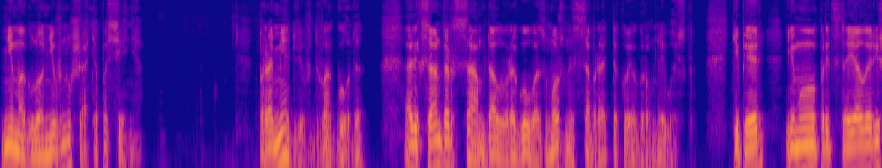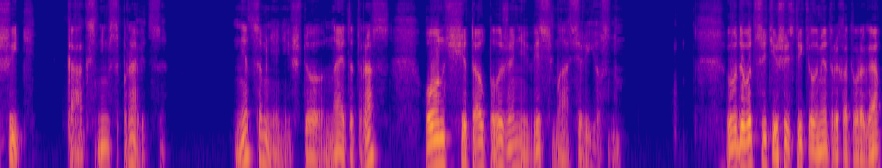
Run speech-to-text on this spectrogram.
не могло не внушать опасения. Промедлив два года, Александр сам дал врагу возможность собрать такое огромное войско. Теперь ему предстояло решить, как с ним справиться. Нет сомнений, что на этот раз он считал положение весьма серьезным. В двадцати шести километрах от врага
